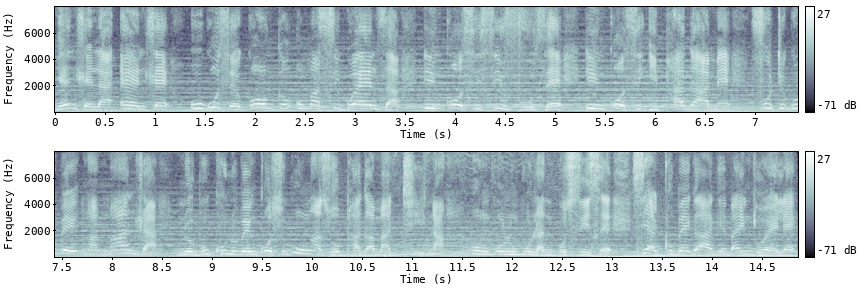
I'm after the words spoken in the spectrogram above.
ngendlela enhle ukuze konke uma sikwenza inkosi sivuze inkosi iphakame futhi kube ngamandla nobukhulu benkosi kungazophakama thina. uNkulunkulu anibusise. Siyaqhubeka ke bayingcwele.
